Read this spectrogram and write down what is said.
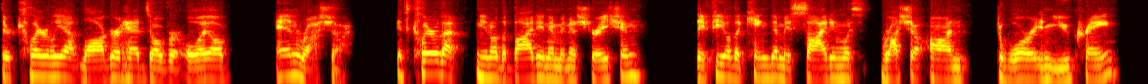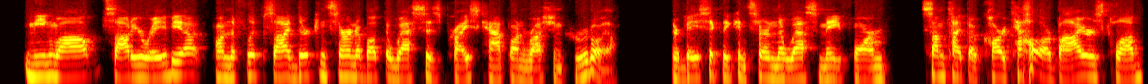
they're clearly at loggerheads over oil and Russia. It's clear that, you know, the Biden administration, they feel the kingdom is siding with Russia on the war in Ukraine. Meanwhile, Saudi Arabia, on the flip side, they're concerned about the West's price cap on Russian crude oil. They're basically concerned the West may form some type of cartel or buyers club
